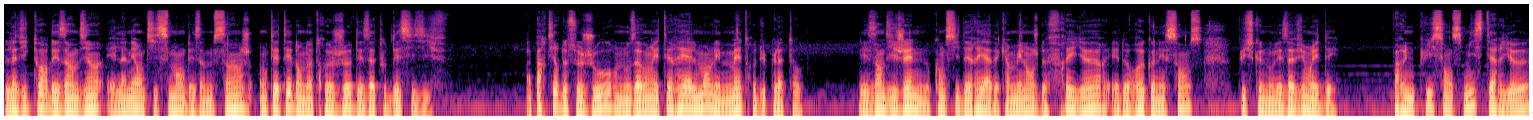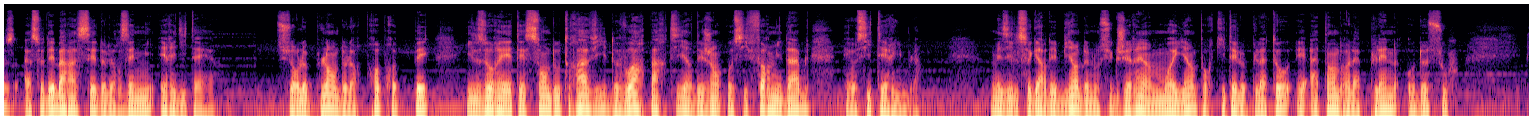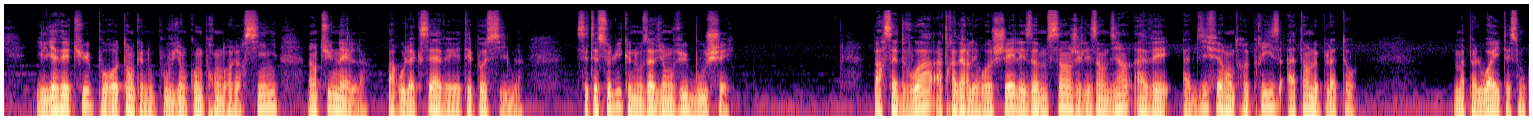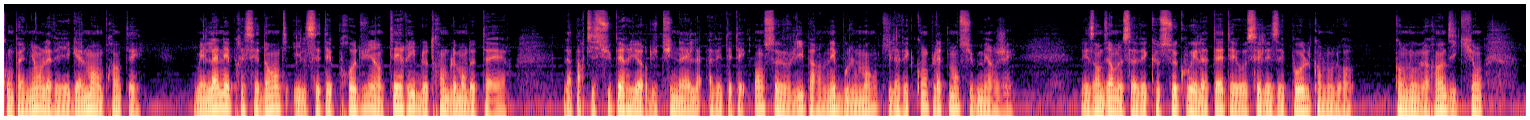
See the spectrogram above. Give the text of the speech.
La victoire des Indiens et l'anéantissement des hommes singes ont été dans notre jeu des atouts décisifs. À partir de ce jour, nous avons été réellement les maîtres du plateau. Les indigènes nous considéraient avec un mélange de frayeur et de reconnaissance puisque nous les avions aidés, par une puissance mystérieuse à se débarrasser de leurs ennemis héréditaires. Sur le plan de leur propre paix, ils auraient été sans doute ravis de voir partir des gens aussi formidables et aussi terribles mais il se gardait bien de nous suggérer un moyen pour quitter le plateau et atteindre la plaine au-dessous. Il y avait eu, pour autant que nous pouvions comprendre leurs signes, un tunnel par où l'accès avait été possible. C'était celui que nous avions vu boucher. Par cette voie, à travers les rochers, les hommes singes et les Indiens avaient, à différentes reprises, atteint le plateau. White et son compagnon l'avaient également emprunté. Mais l'année précédente, il s'était produit un terrible tremblement de terre. La partie supérieure du tunnel avait été ensevelie par un éboulement qui l'avait complètement submergé. Les Indiens ne savaient que secouer la tête et hausser les épaules quand nous leur, leur indiquions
